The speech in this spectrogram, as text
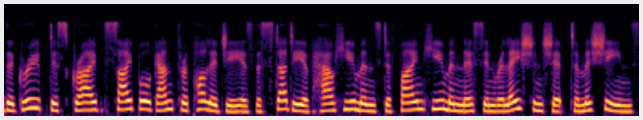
The group described cyborg anthropology as the study of how humans define humanness in relationship to machines,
